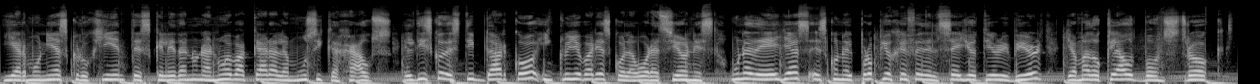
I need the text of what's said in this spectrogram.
y armonías crujientes que le dan una nueva cara a la música house. El disco de Steve Darko incluye varias colaboraciones, una de ellas es con el propio jefe del sello Teary Beard llamado Cloud Bonstruck.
